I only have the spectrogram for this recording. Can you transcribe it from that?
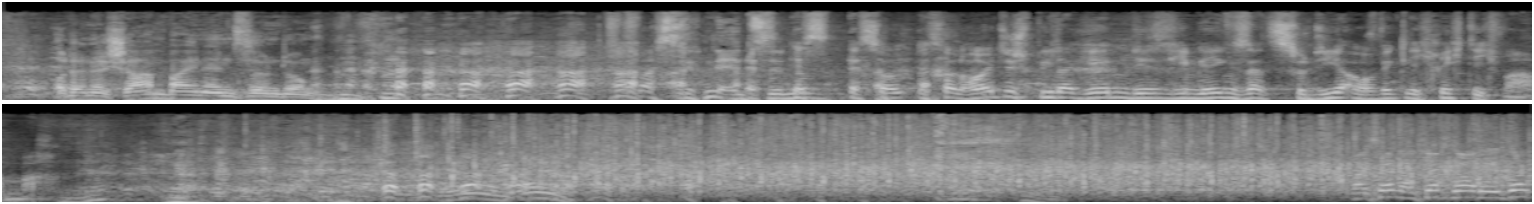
oder eine Schambeinentzündung. Was für eine Es, Entzündung. es, es, soll, es soll heute Spieler geben, die sich im Gegensatz zu dir auch wirklich richtig warm machen. Ne? Marcella, ich habe gerade gesagt,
